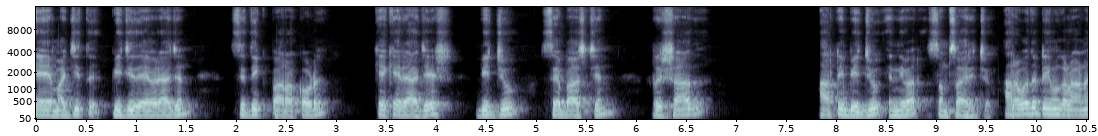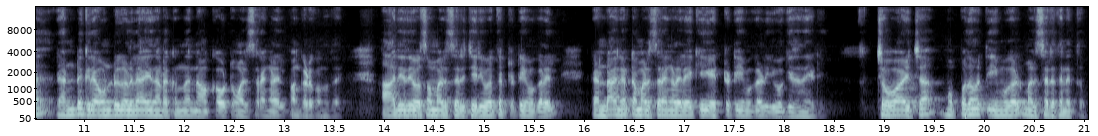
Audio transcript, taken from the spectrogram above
A Majeed P G Devarajan Siddique Parakkode K K Rajesh Biju Sebastian Rishad R T Biju എന്നിവർ സംസാരിച്ചു. അറുപത് ടീമുകളാണ് രണ്ട് ഗ്രൗണ്ടുകളിലായി നടക്കുന്ന നോക്കൌട്ട് മത്സരങ്ങളിൽ പങ്കെടുക്കുന്നത്. ആദ്യ ദിവസം മത്സരിച്ച ഇരുപത്തെട്ട് ടീമുകളിൽ രണ്ടാം ഘട്ട മത്സരങ്ങളിലേക്ക് എട്ട് ടീമുകൾ യോഗ്യത നേടി. ചൊവ്വാഴ്ച മുപ്പത് ടീമുകൾ മത്സരത്തിനെത്തും.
